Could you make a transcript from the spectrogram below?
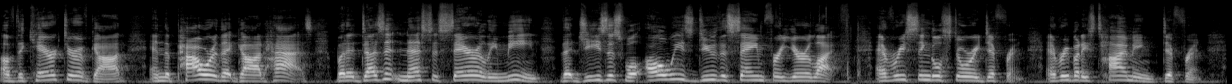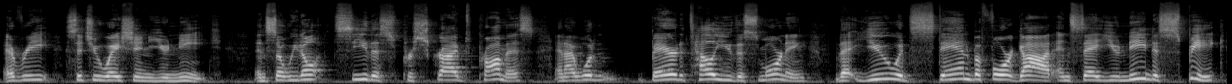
of the character of God and the power that God has. But it doesn't necessarily mean that Jesus will always do the same for your life. Every single story different, everybody's timing different, every situation unique. And so we don't see this prescribed promise, and I wouldn't bear to tell you this morning that you would stand before God and say, You need to speak,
